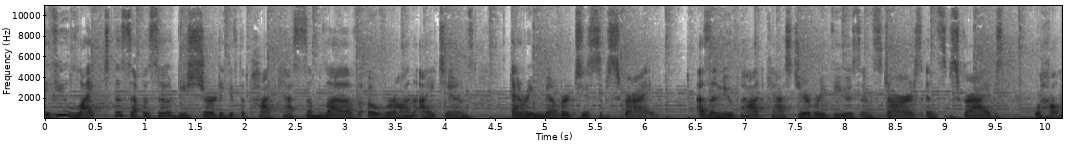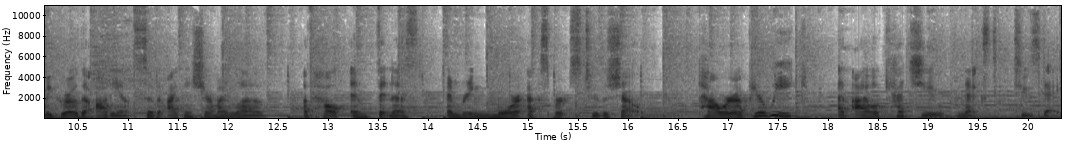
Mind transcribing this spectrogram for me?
If you liked this episode, be sure to give the podcast some love over on iTunes and remember to subscribe. As a new podcast, your reviews and stars and subscribes will help me grow the audience so that I can share my love of health and fitness and bring more experts to the show power up your week, and I will catch you next Tuesday.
